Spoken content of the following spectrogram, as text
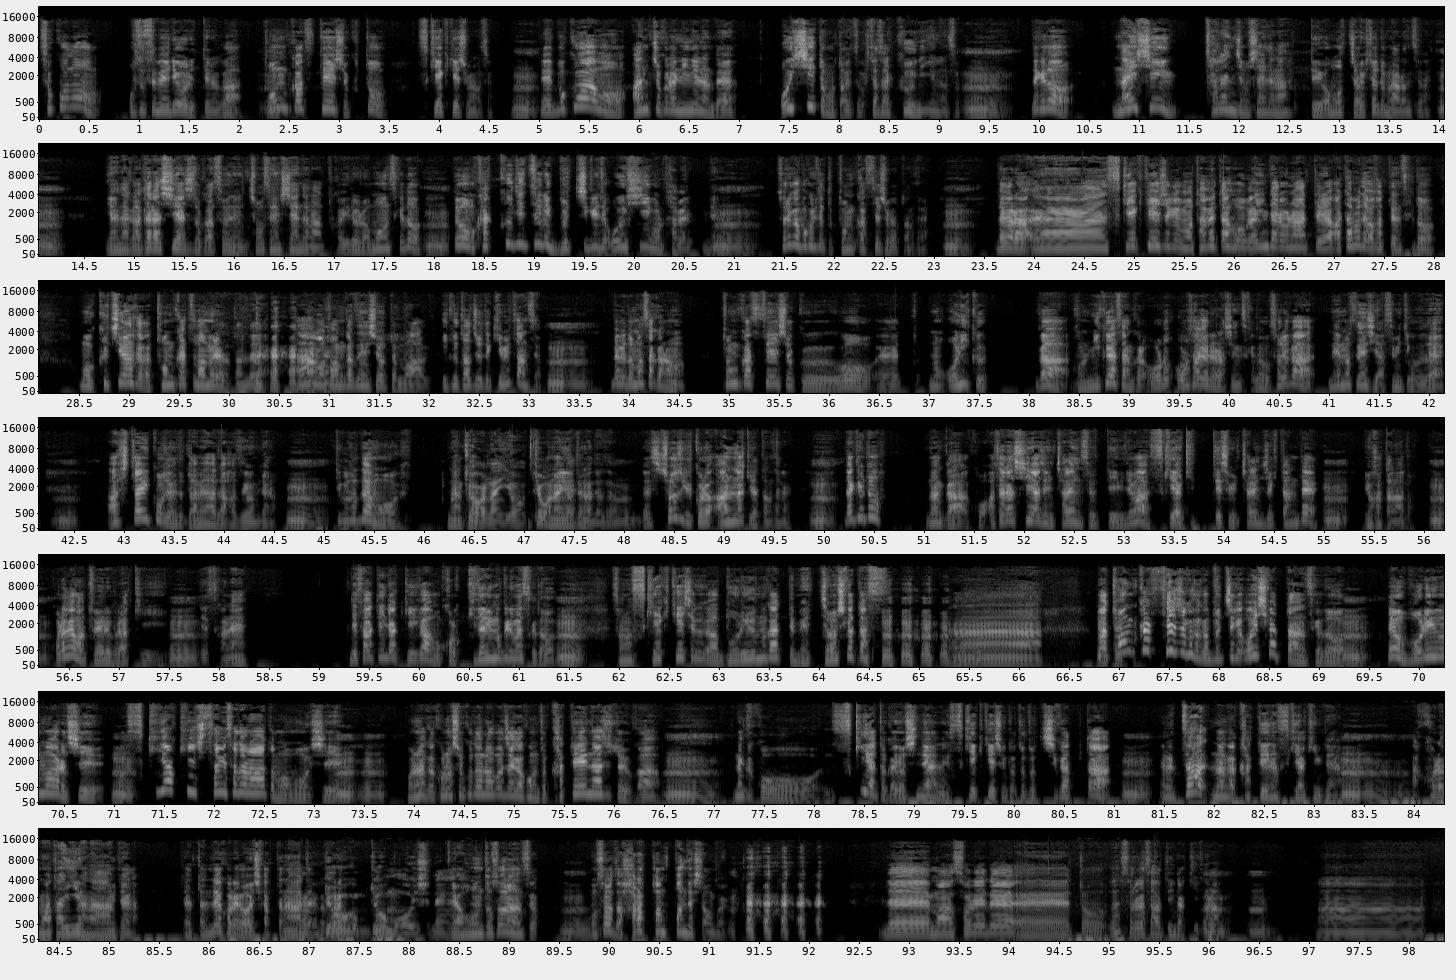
そこのおすすめ料理っていうのが、うんとんかつ定食とすき焼き定食なんですよ。うん。で、僕はもう安直な人間なんで、美味しいと思ったやつをひたすら食う人間なんですよ。うん。だけど、内心、チャレンジもしないんだなって思っちゃう人でもあるんですよね。うん。いや、なんか新しい味とかそういうのに挑戦しないんだなとかいろいろ思うんですけど、うん。でも確実にぶっちぎりで美味しいもの食べる。みたいうな。ん。それが僕にとってとんかつ定食だったんですね。うん。だから、えー、すき焼き定食も食べた方がいいんだろうなって頭で分かってるんですけど、もう口の中がとんかつまみれだったんで、ああ、もうとんかつにしようって、まあ、行く途中で決めてたんですよ。うんうん。だけどまさかの、とんかつ定食を、えーとのお肉が、この肉屋さんからおろ、おろされるらしいんですけど、それが年末年始休みってことで、うん。明日以降じゃないとダメなはずよ、みたいな。っうん。てことでもう、なんか、今日はないよって今日はないよってなったんですよ。うん。で正直これはアンラッキーだったんですよね。うん。だけど、なんか、こう、新しい味にチャレンジするっていう意味では、すき焼き定食にチャレンジできたんで、うん。よかったなと。うん。これがまあ12ラッキうんー。ですかね。で、13ラッキーがもうこれ刻みまくりますけど、うん。そのすき焼き定食がボリュームがあってめっちゃ美味しかったっす。あーまあ、とんかつ定食の方がぶっちゃけ美味しかったんですけど、うん。でもボリュームもあるし、うんまあすき焼き久々だなとも思うし、うん。うん。なんかこの食堂のおばちゃんがほんと家庭の味というか、うん。なんかこう、すき家とか吉野家のすき焼き定食とちょっと違った、うん。なんかザ、なんか家庭のすき焼きみたいな。うん。うん。あ、これまたいいよなみたいな。やったんで、これが美味しかったなーっていうのが、こ量、量も多いしね。れいや、ほんとそうなんですよ。うんもうその後腹パンパンでした、本当に。で、まあ、それで、えーっと、えそれが13ラッキーかな。うん。うん。あー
